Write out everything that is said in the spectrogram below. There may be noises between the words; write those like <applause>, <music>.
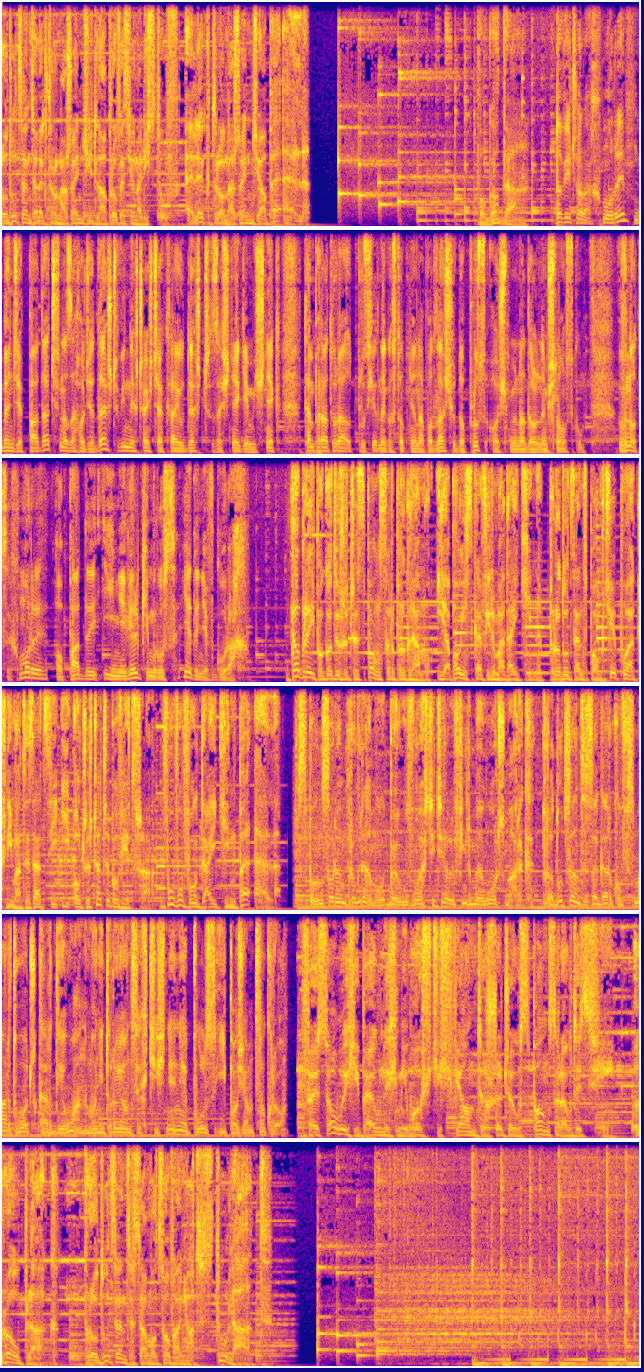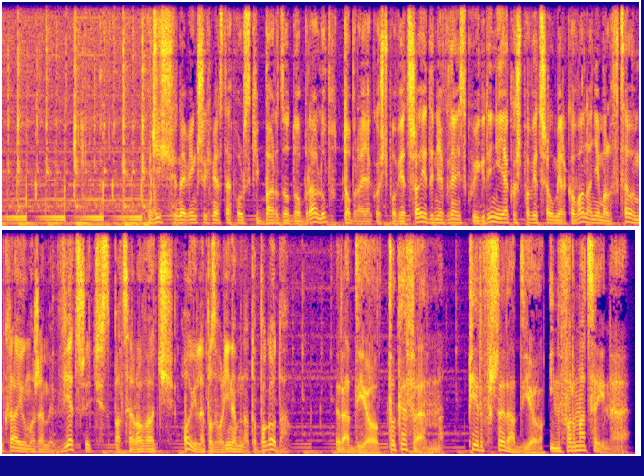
Producent elektronarzędzi dla profesjonalistów. elektronarzędzia.pl Pogoda. Do wieczora chmury, będzie padać, na zachodzie deszcz, w innych częściach kraju deszcz ze śniegiem i śnieg. Temperatura od plus jednego stopnia na Podlasiu do plus 8 na Dolnym Śląsku. W nocy chmury, opady i niewielki mróz jedynie w górach. Dobrej pogody życzy sponsor programu. Japońska firma Daikin. Producent pomp ciepła, klimatyzacji i oczyszczaczy powietrza. www.daikin.pl Sponsorem programu był właściciel firmy Watchmark, producent zegarków smartwatch Cardio One monitorujących ciśnienie, puls i poziom cukru. Wesołych i pełnych miłości świąt życzył sponsor audycji. Rowplug. Producent zamocowań od 100 lat. Dziś w największych miastach Polski bardzo dobra lub dobra jakość powietrza. Jedynie w Gdańsku i Gdyni jakość powietrza umiarkowana. Niemal w całym kraju możemy wietrzyć, spacerować, o ile pozwoli nam na to pogoda. Radio TOK FM. Pierwsze radio informacyjne.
